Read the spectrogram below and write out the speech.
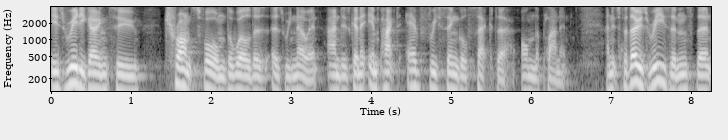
is really going to transform the world as, as we know it and is going to impact every single sector on the planet. And it's for those reasons that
